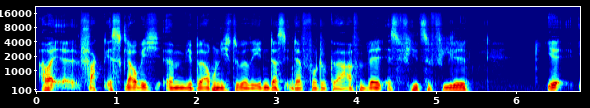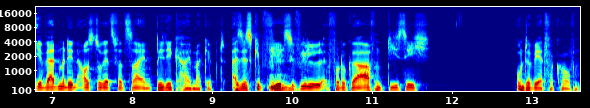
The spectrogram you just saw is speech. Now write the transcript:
aber äh, Fakt ist, glaube ich, ähm, wir brauchen nicht drüber reden, dass in der Fotografenwelt es viel zu viel Ihr, ihr werdet mir den Ausdruck jetzt verzeihen, Billigheimer gibt. Also es gibt viel mhm. zu viele Fotografen, die sich unter Wert verkaufen.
